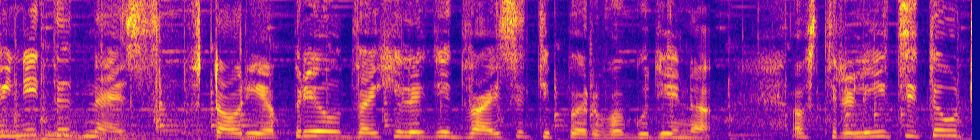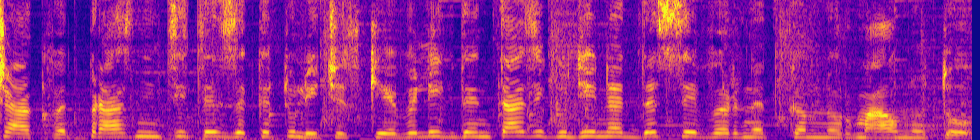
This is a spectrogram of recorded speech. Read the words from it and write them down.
Новините днес, 2 април 2021 година, австралийците очакват празниците за католическия Великден тази година да се върнат към нормалното.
